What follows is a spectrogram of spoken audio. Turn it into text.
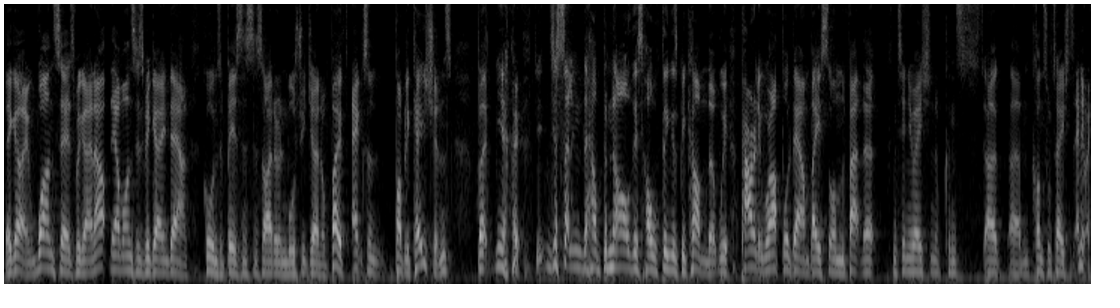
they're going. One says we're going up, the other one says we're going down, according to Business Insider and Wall Street Journal. Both excellent publications, but you know, just telling how banal this whole thing has become that we apparently we're up or down based on the fact that continuation of cons- uh, um, consultations. Anyway.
